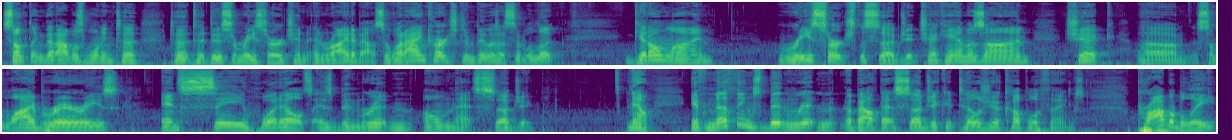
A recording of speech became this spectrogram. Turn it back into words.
something that I was wanting to to, to do some research and, and write about." So what I encouraged them to do is I said, "Well, look, get online, research the subject, check Amazon, check um, some libraries, and see what else has been written on that subject." Now, if nothing's been written about that subject, it tells you a couple of things probably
